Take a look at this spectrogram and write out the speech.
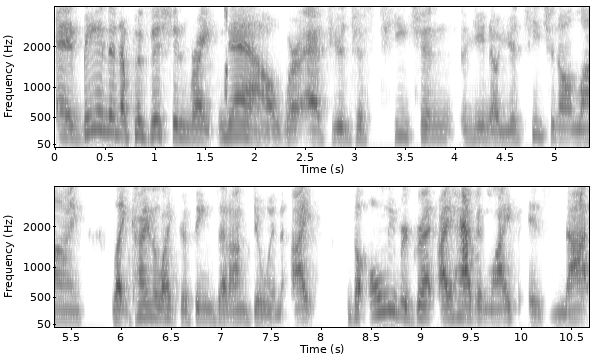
and being in a position right now, whereas you're just teaching, you know, you're teaching online, like kind of like the things that I'm doing. I the only regret I have in life is not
